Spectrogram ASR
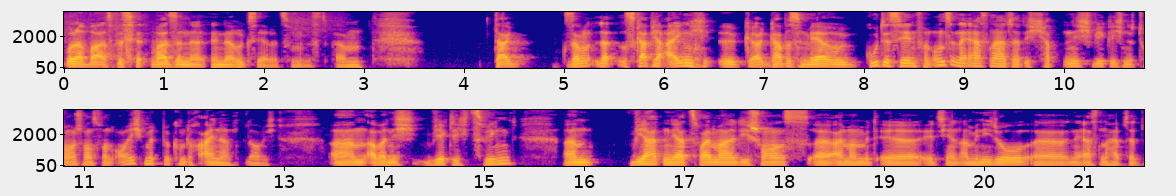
Oder war es bisher, war es in der, in der Rückserie zumindest. Ähm, da es gab ja eigentlich äh, gab es mehrere gute Szenen von uns in der ersten Halbzeit. Ich habe nicht wirklich eine Torchance von euch mitbekommen, doch eine, glaube ich, ähm, aber nicht wirklich zwingend. Ähm, wir hatten ja zweimal die Chance, äh, einmal mit äh, Etienne Amenido äh, in der ersten Halbzeit,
